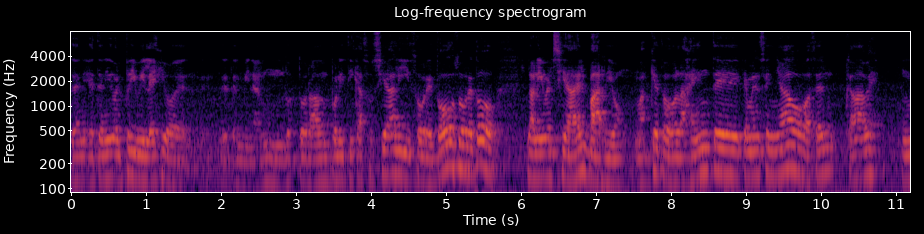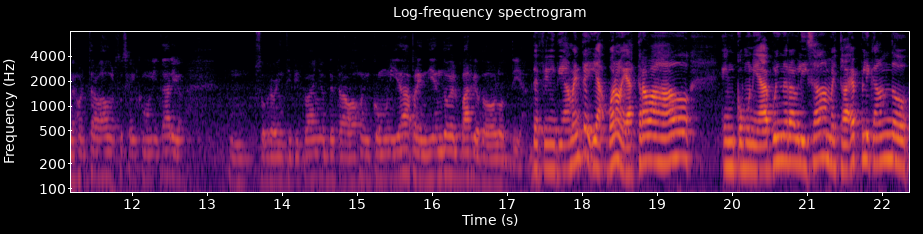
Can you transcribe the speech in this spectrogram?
he tenido el privilegio de, terminar un doctorado en política social y sobre todo, sobre todo, la Universidad del Barrio, más que todo, la gente que me ha enseñado a ser cada vez un mejor trabajador social comunitario sobre veintipico años de trabajo en comunidad, aprendiendo del barrio todos los días. Definitivamente, y bueno, ya has trabajado en comunidades vulnerabilizadas, me estabas explicando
